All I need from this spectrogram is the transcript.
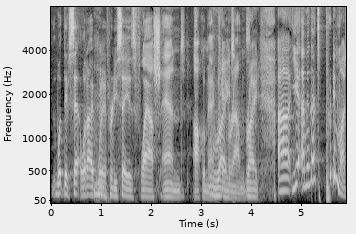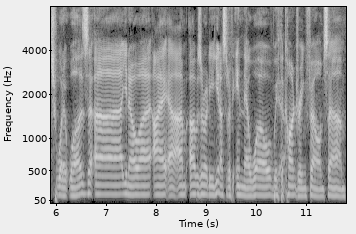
what they've said, what I've what I've heard you say is Flash and Aquaman right, came around. Right. Uh, yeah, I mean that's pretty much what it was. Uh, you know, uh, I, I I was already you know sort of in their world with the Conjuring films, um,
